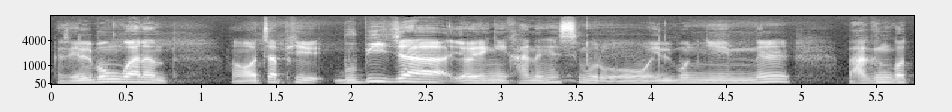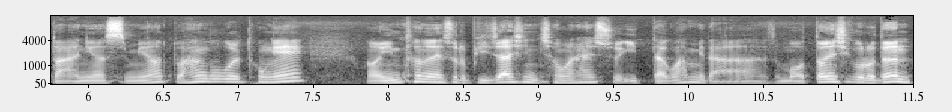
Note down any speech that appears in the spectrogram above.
그래서 일본과는 어, 어차피 무비자 여행이 가능했으므로 일본인을 막은 것도 아니었으며 또 한국을 통해 어, 인터넷으로 비자 신청을 할 수 있다고 합니다. 그래서 뭐 어떤 식으로든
